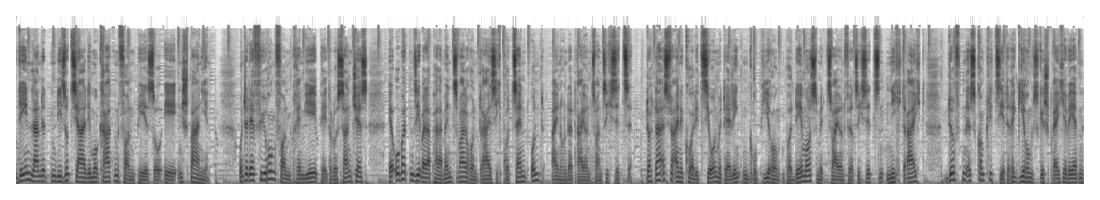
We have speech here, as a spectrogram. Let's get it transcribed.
Den landeten die Sozialdemokraten von PSOE in Spanien. Unter der Führung von Premier Pedro Sánchez eroberten sie bei der Parlamentswahl rund 30 Prozent und 123 Sitze. Doch da es für eine Koalition mit der linken Gruppierung Podemos mit 42 Sitzen nicht reicht, dürften es komplizierte Regierungsgespräche werden,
